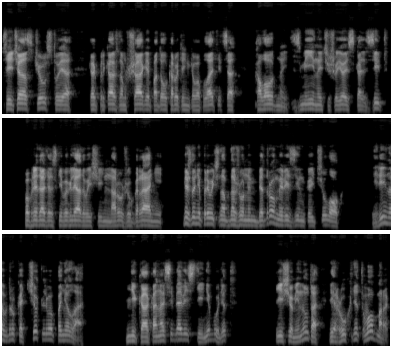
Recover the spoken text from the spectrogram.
Сейчас, чувствуя, как при каждом шаге подол коротенького платьица холодной змеиной чешуей скользит по-предательски выглядывающей наружу грани между непривычно обнаженным бедром и резинкой чулок, Ирина вдруг отчетливо поняла. Никак она себя вести не будет. Еще минута и рухнет в обморок.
